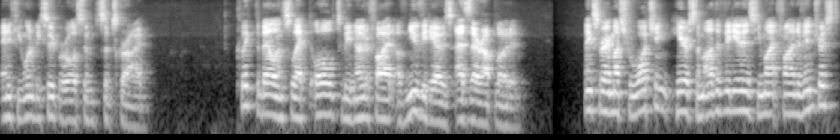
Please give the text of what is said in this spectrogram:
and if you want to be super awesome, subscribe. Click the bell and select all to be notified of new videos as they're uploaded. Thanks very much for watching. Here are some other videos you might find of interest.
